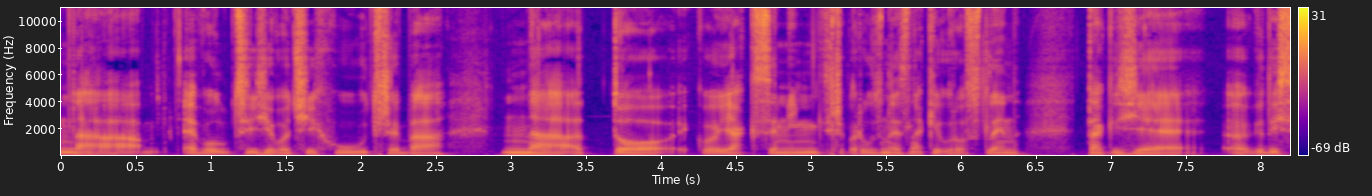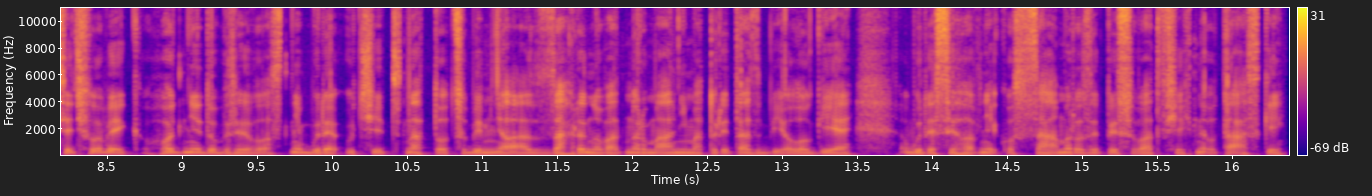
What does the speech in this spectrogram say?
na evoluci živočichů, třeba na to, jako jak se mění třeba různé znaky u rostlin. Takže eh, když se člověk hodně dobře vlastně bude učit na to, co by měla zahrnovat normální maturita z biologie a bude si hlavně jako sám rozepisovat všechny otázky,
